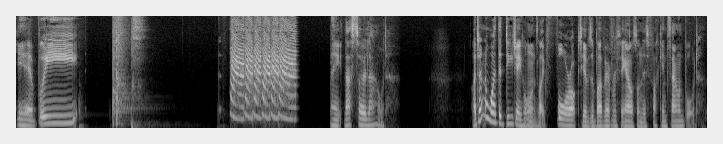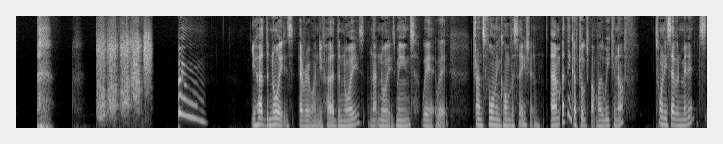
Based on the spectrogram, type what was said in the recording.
yeah, boy. Mate, that's so loud. I don't know why the DJ horn's like four octaves above everything else on this fucking soundboard. You heard the noise, everyone. You've heard the noise, and that noise means we're we're transforming conversation. Um, I think I've talked about my week enough. Twenty-seven minutes.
